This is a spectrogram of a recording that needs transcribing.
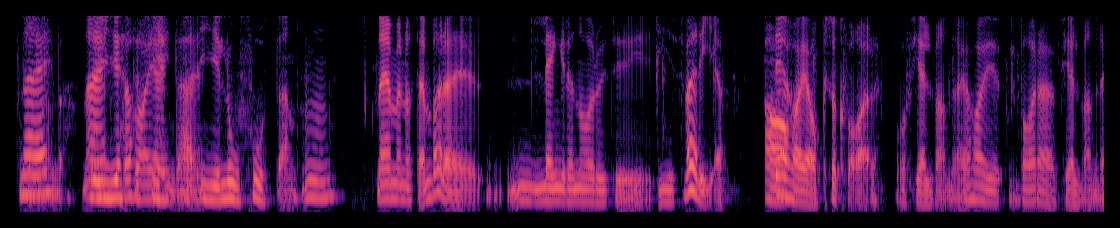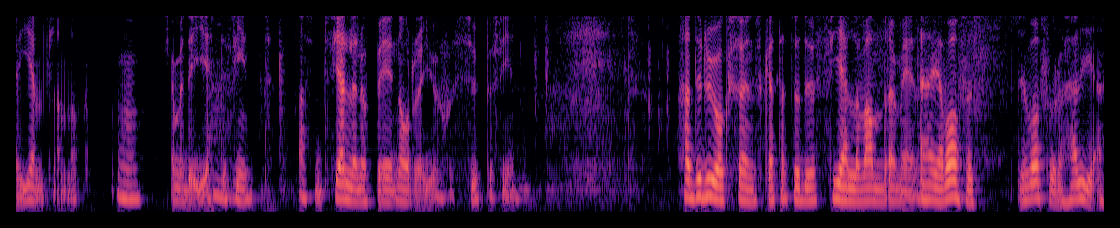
Nej, fjällvandra? det är nej, ju jättefint där i Lofoten. Mm. Nej men och sen bara eh, längre norrut i, i Sverige. Ja. Det har jag också kvar och fjällvandra. Jag har ju bara fjällvandra i Jämtland då. Mm. Ja men det är jättefint. Alltså fjällen uppe i norr är ju superfin. Hade du också önskat att du hade fjällvandrat mer? Jag var, för, jag var förra helgen.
